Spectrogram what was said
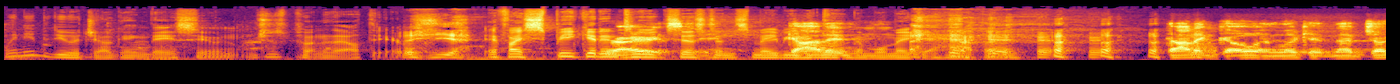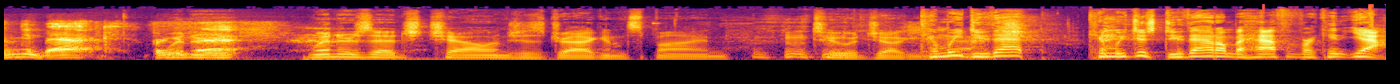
we need to do a jugging day soon. I'm just putting it out there. Yeah. If I speak it into Right. existence, maybe Got the it. kingdom will make it happen. got it going. Look at that jugging back. Bring it back. Winner's Edge challenges Dragon Spine to a jugging. Can we do that? Can we just do that on behalf of our king? Yeah,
